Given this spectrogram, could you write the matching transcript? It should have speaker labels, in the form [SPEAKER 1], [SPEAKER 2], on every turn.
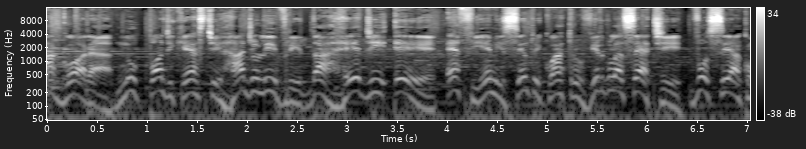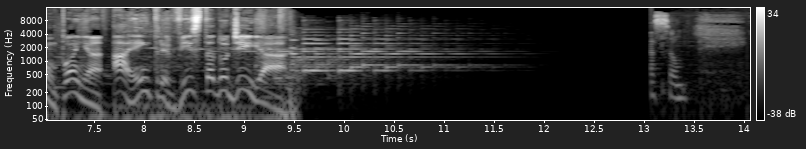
[SPEAKER 1] Agora, no podcast Rádio Livre da Rede E, FM 104,7, você acompanha a entrevista do dia.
